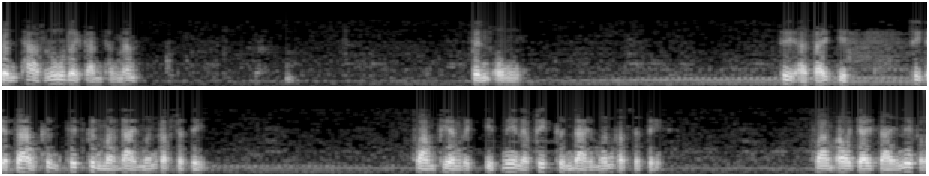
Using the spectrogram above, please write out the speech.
เป็นธาตุรู้ด้วยกันทั้งนั้น เป็นองค์ ที่อาศัยจิต ที่จะสร้างขึ้นคิดขึ้นมาได้เหมือนกับสติ ความเพียรกับจิตนี่แหละพลิกขึ้นได้เหมือนกับสติ ความเอาใจใส่นี่ก็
